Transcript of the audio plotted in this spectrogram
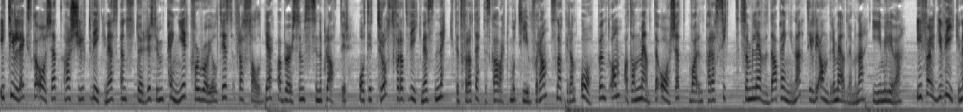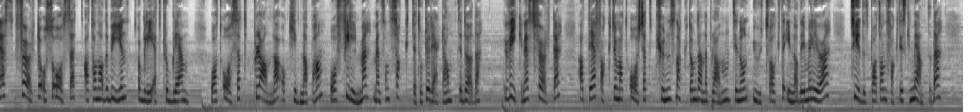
I tillegg skal Aarseth ha skyldt Vikernes en større sum penger for royalties fra salget av Bursums sine plater, og til tross for at Vikernes nektet for at dette skal ha vært motiv for han, snakker han åpent om at han mente Aarseth var en parasitt som levde av pengene til de andre medlemmene i miljøet. Ifølge Vikernes følte også Aarseth at han hadde begynt å bli et problem, og at Aarseth planla å kidnappe ham og filme mens han sakte torturerte ham til døde. Vikernes følte at det faktum at Aarseth kun snakket om denne planen til noen utvalgte innad i miljøet, tydet på at han faktisk mente det,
